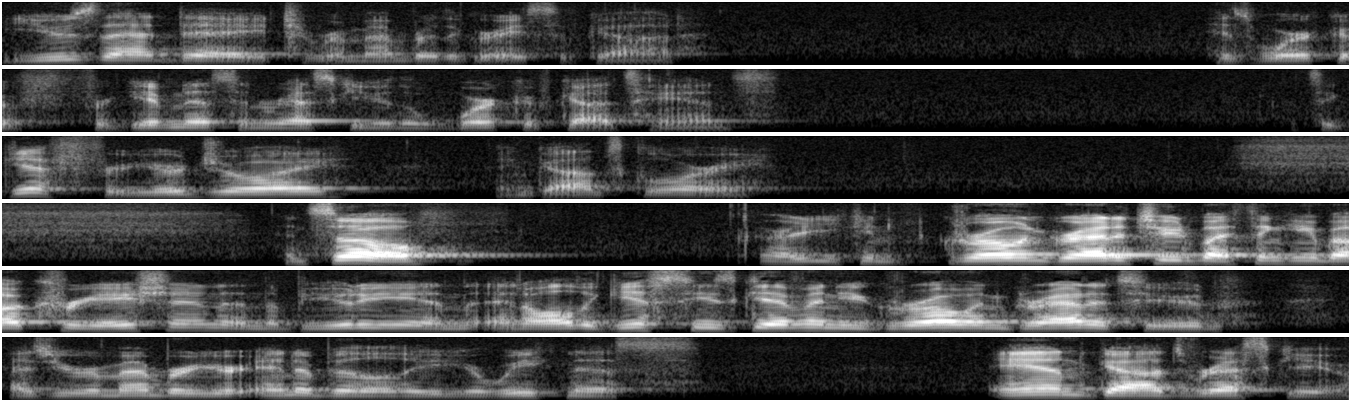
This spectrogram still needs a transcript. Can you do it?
use that day to remember the grace of God. His work of forgiveness and rescue, the work of God's hands. It's a gift for your joy and God's glory. And so? You can grow in gratitude by thinking about creation and the beauty and, and all the gifts He's given. You grow in gratitude as you remember your inability, your weakness, and God's rescue.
